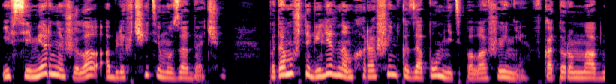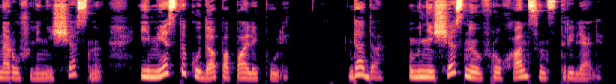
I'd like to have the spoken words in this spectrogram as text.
и всемерно желал облегчить ему задачу, потому что велел нам хорошенько запомнить положение, в котором мы обнаружили несчастную, и место, куда попали пули. Да-да, в несчастную фру Хансен стреляли.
